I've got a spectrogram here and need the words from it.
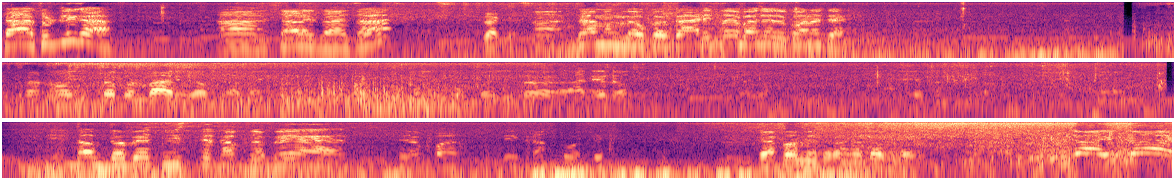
शाळा सुटली का? हा शाळेत जायचं हा? हा जा मग लवकर. गाडीत नाही बसायचं कोणाच्या? मित्रांनो इथं पण भारी इथं आलेलो. धबधबेच निसते धबधबे. ते देख ना कोणते? त्या पण मित्रांनो एन्जॉय एन्जॉय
